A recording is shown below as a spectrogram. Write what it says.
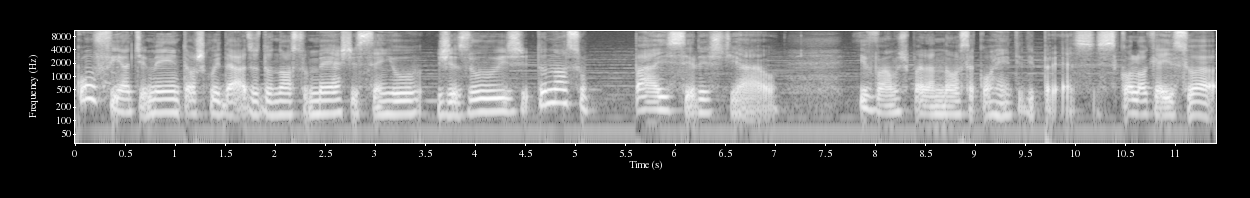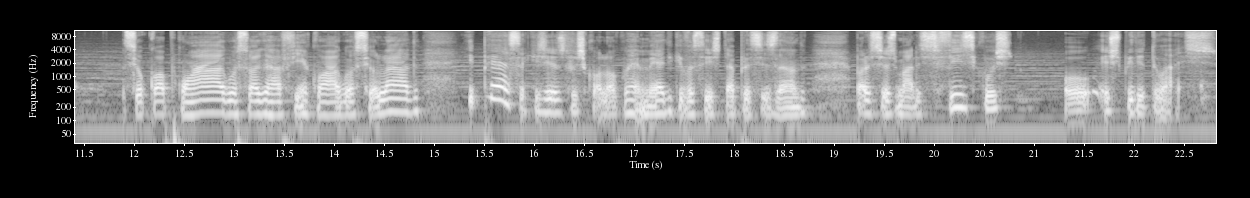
confiantemente aos cuidados do nosso Mestre Senhor Jesus, do nosso Pai Celestial. E vamos para a nossa corrente de preces. Coloque aí sua, seu copo com água, sua garrafinha com água ao seu lado e peça que Jesus coloque o remédio que você está precisando para os seus males físicos ou espirituais.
